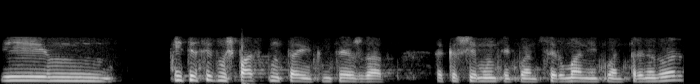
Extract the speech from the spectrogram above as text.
E, hum, e tem sido um espaço que me, tem, que me tem ajudado a crescer muito enquanto ser humano e enquanto treinador.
